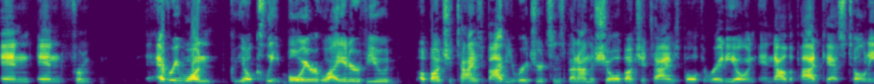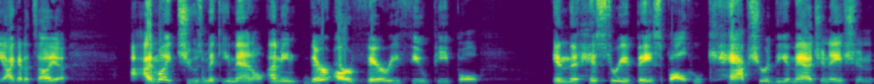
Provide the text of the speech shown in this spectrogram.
and and from everyone, you know, Clete Boyer, who I interviewed a bunch of times, Bobby Richardson's been on the show a bunch of times, both radio and, and now the podcast. Tony, I got to tell you, I might choose Mickey Mantle. I mean, there are very few people in the history of baseball who captured the imagination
